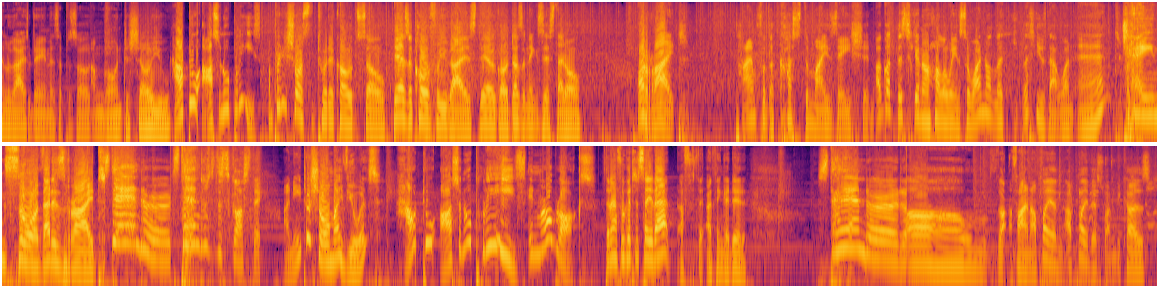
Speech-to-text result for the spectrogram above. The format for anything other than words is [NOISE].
Hello guys, today in this episode, I'm going to show you how to Arsenal please. I'm pretty sure it's the Twitter code, so there's a code for you guys. There you go, it doesn't exist at all. Alright, time for the customization. I got this skin on Halloween, so why not let let's use that one. And chainsaw, that is right. Standard, standard's disgusting. I need to show my viewers how to Arsenal please in Roblox. Did I forget to say that? I, th I think I did. Standard. Oh, fine. I'll play. I'll play this one because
